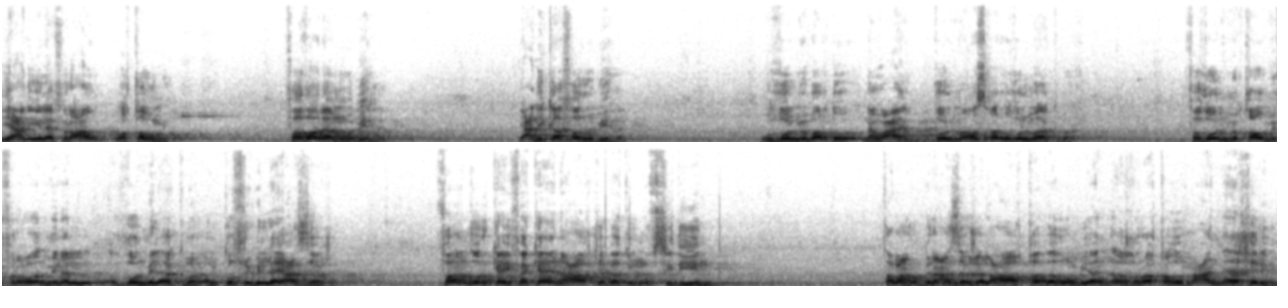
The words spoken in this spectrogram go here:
يعني إلى فرعون وقومه. فظلموا بها. يعني كفروا بها. والظلم برضو نوعان. ظلم أصغر وظلم أكبر. فظلم قوم فرعون من الظلم الأكبر الكفر بالله عز وجل. فانظر كيف كان عاقبة المفسدين. طبعا ربنا عز وجل عاقبهم بأن أغرقهم عن آخرهم.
